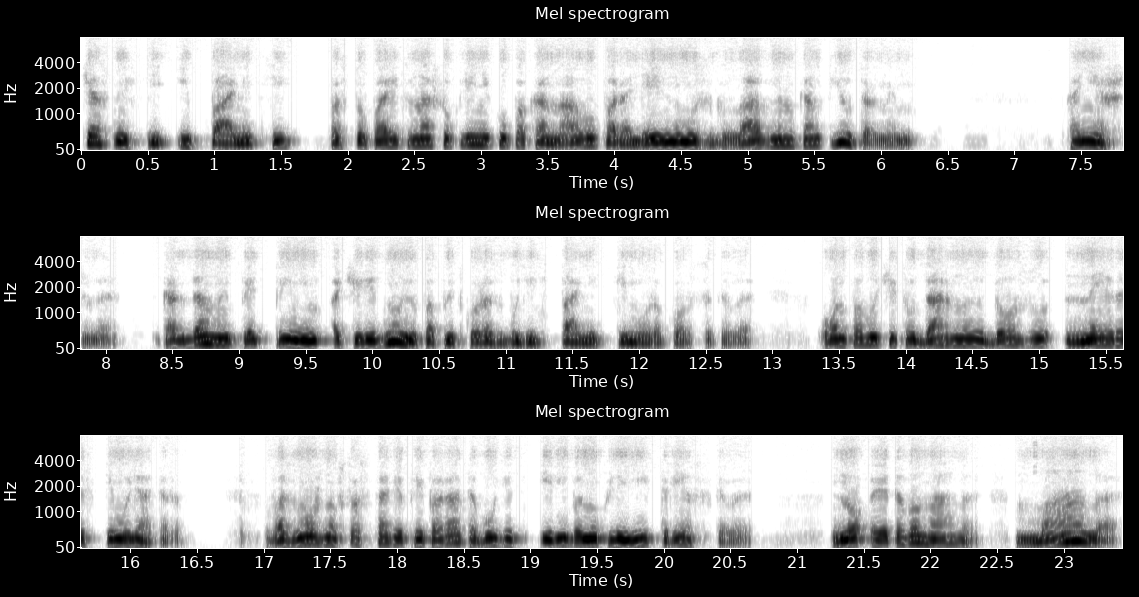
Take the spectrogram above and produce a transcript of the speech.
в частности и памяти, поступает в нашу клинику по каналу, параллельному с главным компьютерным. Конечно, когда мы предпримем очередную попытку разбудить память Тимура Корсакова, он получит ударную дозу нейростимуляторов. Возможно, в составе препарата будет и рибонуклеид Тревского. Но этого мало. Мало!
